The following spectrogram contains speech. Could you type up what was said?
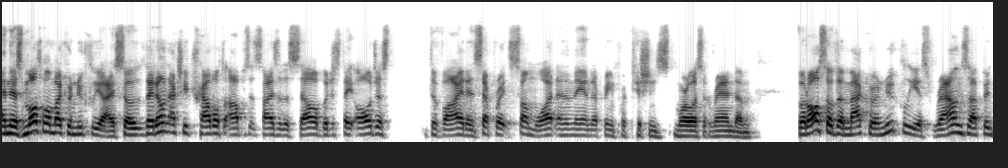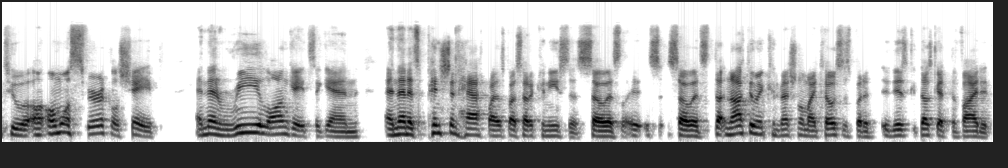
and there's multiple micronuclei. So they don't actually travel to opposite sides of the cell, but just they all just divide and separate somewhat, and then they end up being partitions more or less at random. But also the macronucleus rounds up into almost spherical shape and then re-elongates again, and then it's pinched in half by, by cytokinesis. So it's, it's, so it's not doing conventional mitosis, but it, it, is, it does get divided.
